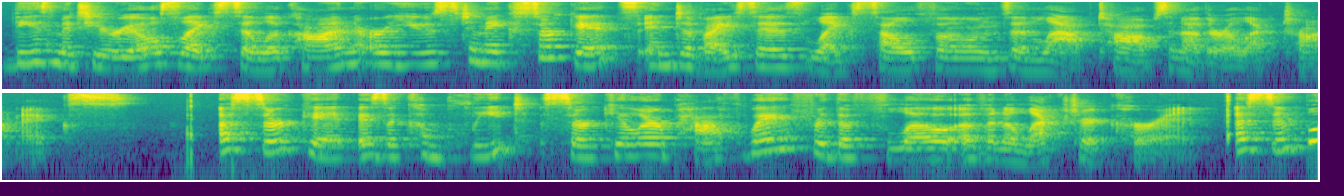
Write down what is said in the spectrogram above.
These materials, like silicon, are used to make circuits in devices like cell phones and laptops and other electronics. A circuit is a complete circular pathway for the flow of an electric current. A simple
